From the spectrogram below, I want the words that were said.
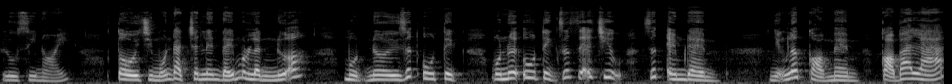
Lucy nói. Tôi chỉ muốn đặt chân lên đấy một lần nữa. Một nơi rất u tịch, một nơi u tịch rất dễ chịu, rất êm đềm. Những lớp cỏ mềm, cỏ ba lá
